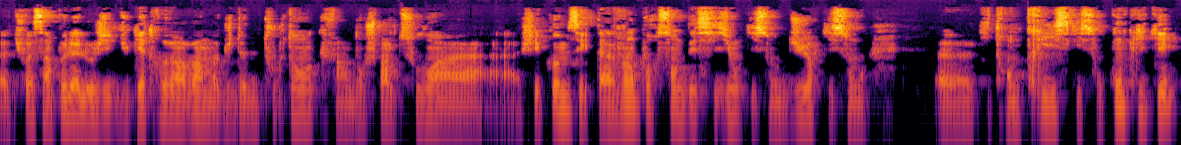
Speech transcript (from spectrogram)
Euh, tu vois, c'est un peu la logique du 80-20, moi que je donne tout le temps, enfin dont je parle souvent à, à- chez Com, c'est que tu as 20% de décisions qui sont dures, qui sont euh, qui te rendent triste, qui sont compliquées,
